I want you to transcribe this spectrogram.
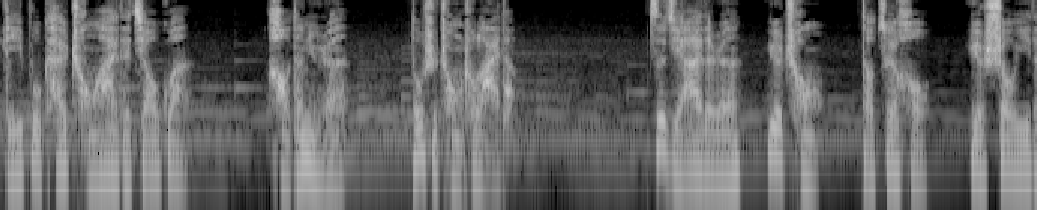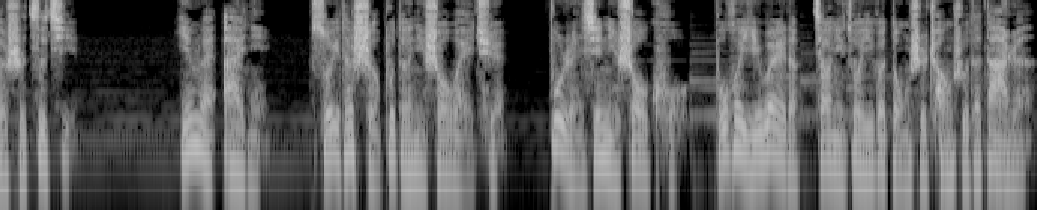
离不开宠爱的浇灌。好的女人，都是宠出来的。自己爱的人越宠，到最后越受益的是自己。因为爱你，所以他舍不得你受委屈，不忍心你受苦。不会一味的教你做一个懂事成熟的大人，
